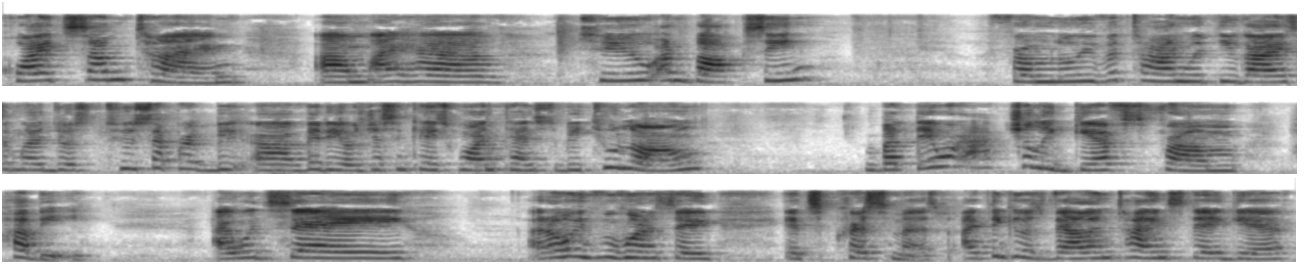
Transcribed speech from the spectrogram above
quite some time. Um, I have two unboxing from Louis Vuitton with you guys. I'm going to do two separate uh, videos just in case one tends to be too long. But they were actually gifts from hubby. I would say, I don't even want to say it's Christmas. I think it was Valentine's Day gift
